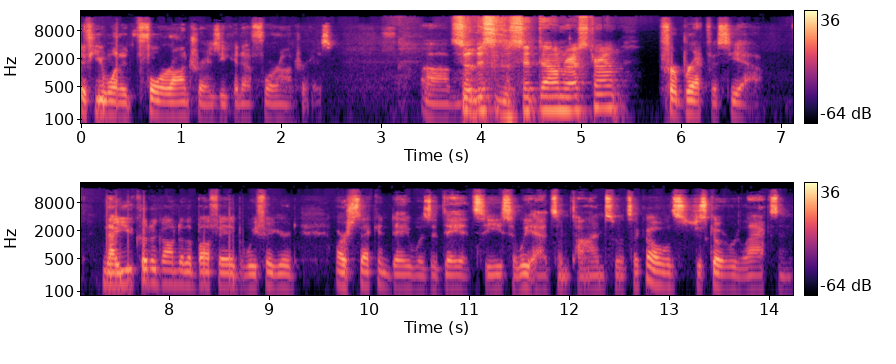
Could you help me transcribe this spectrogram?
if you wanted four entrees, you could have four entrees. Um, So this is a sit down restaurant. for breakfast, yeah. Now you could have gone to the buffet, but we figured our second day was a day at sea, so we had some time. So it's like, oh, let's just go relax and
